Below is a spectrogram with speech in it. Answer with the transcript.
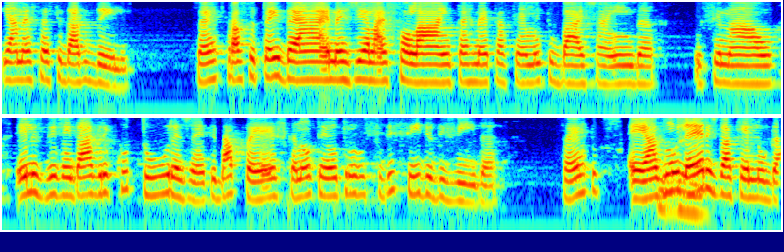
e a necessidade deles, certo? Para você ter ideia, a energia lá é solar, a internet assim é muito baixa ainda, o sinal. Eles vivem da agricultura, gente, da pesca, não tem outro subsídio de vida, certo? É, as Sim. mulheres daquele lugar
